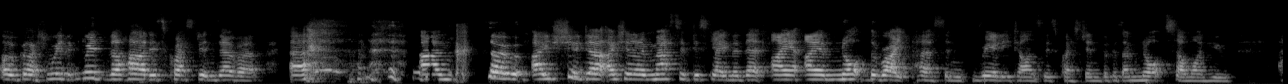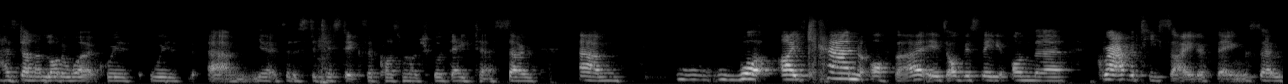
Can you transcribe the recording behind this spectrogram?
oh gosh, with with the hardest questions ever. Uh, um, so I should uh, I should add a massive disclaimer that I I am not the right person really to answer this question because I'm not someone who has done a lot of work with with um, you know sort of statistics of cosmological data. So um, what I can offer is obviously on the gravity side of things. So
